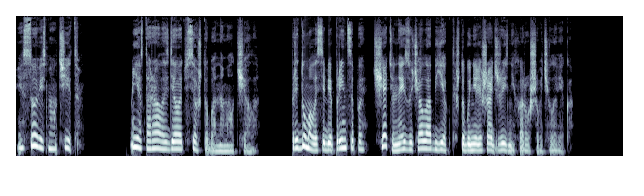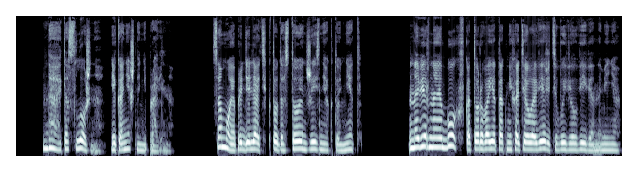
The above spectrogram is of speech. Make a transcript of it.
И совесть молчит. Я старалась делать все, чтобы она молчала. Придумала себе принципы, тщательно изучала объект, чтобы не лишать жизни хорошего человека. Да, это сложно и, конечно, неправильно. Самой определять, кто достоин жизни, а кто нет, Наверное, Бог, в которого я так не хотела верить, вывел Вивиан на меня.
